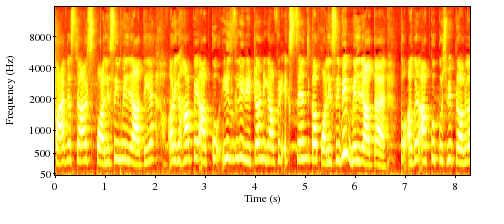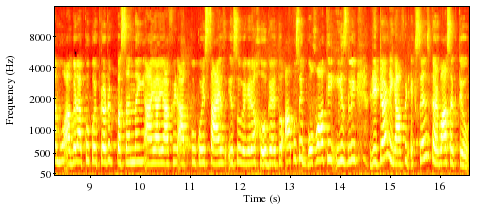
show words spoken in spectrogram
फाइव स्टार्स पॉलिसी मिल जाती है। और यहाँ पे आपको ईजिली रिटर्न या फिर एक्सचेंज का पॉलिसी भी मिल जाता है। तो अगर आपको कुछ भी प्रॉब्लम हो अगर आपको कोई प्रोडक्ट पसंद नहीं आया या फिर आपको कोई साइज़ इशू वगैरह हो गए तो आप उसे बहुत ही ईजिली रिटर्न या फिर एक्सचेंज करवा सकते हो।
